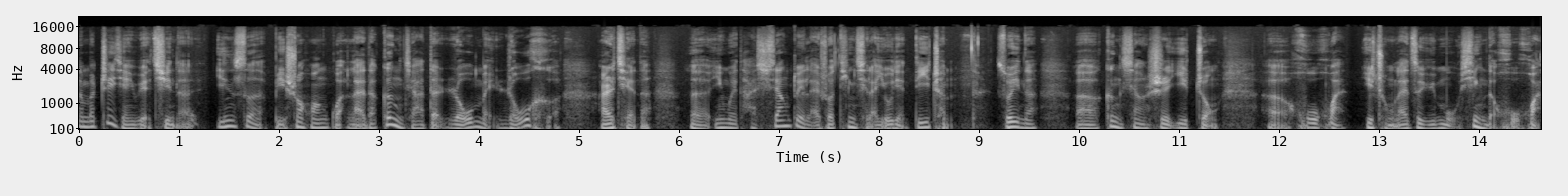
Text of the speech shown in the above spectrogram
那么这件乐器呢，音色呢比双簧管来的更加的柔美柔和，而且呢，呃，因为它相对来说听起来有点低沉，所以呢，呃，更像是一种，呃，呼唤，一种来自于母性的呼唤。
